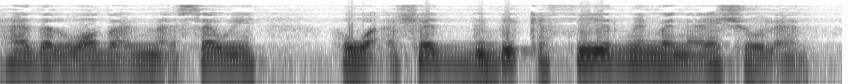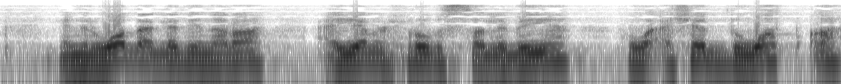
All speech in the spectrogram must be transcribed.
هذا الوضع المأساوي هو أشد بكثير مما نعيشه الآن. يعني الوضع الذي نراه أيام الحروب الصليبية هو أشد وطأة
